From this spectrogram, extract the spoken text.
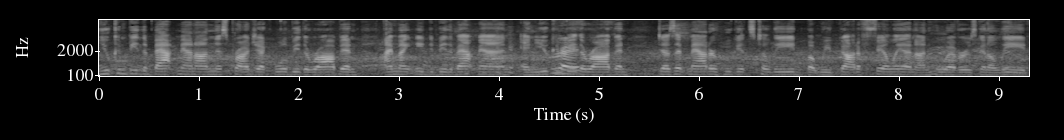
You can be the Batman on this project, we'll be the Robin. I might need to be the Batman, and you can right. be the Robin. Doesn't matter who gets to lead, but we've got to fill in on whoever is going to lead.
